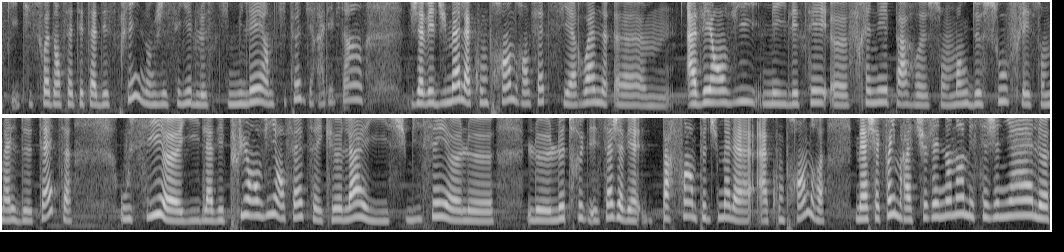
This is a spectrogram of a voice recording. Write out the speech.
qu'il soit dans cet état d'esprit. Donc j'essayais de le stimuler un petit peu, dire allez viens, j'avais du mal à comprendre en fait si Erwan euh, avait envie, mais il était euh, freiné par euh, son manque de souffle et son mal de tête, ou si il avait plus envie en fait et que là il subissait le, le, truc. Et ça, j'avais parfois un peu du mal à, comprendre, mais à chaque fois il me rassurait non non mais c'est génial,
